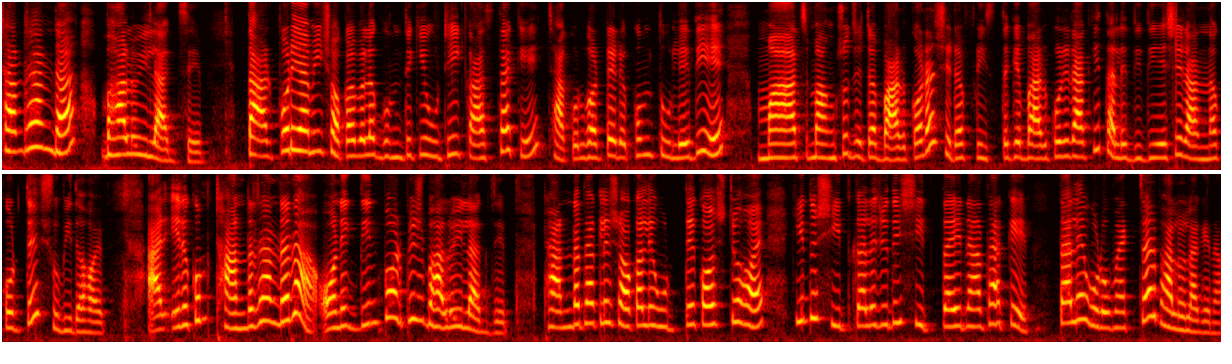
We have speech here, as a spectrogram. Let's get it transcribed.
ঠান্ডা ঠান্ডা, ভালোই লাগছে। তারপরে আমি সকালবেলা ঘুম থেকে উঠেই কাজ থাকে ঠাকুর ঘরটা এরকম তুলে দিয়ে মাছ, মাংস যেটা বার করা সেটা ফ্রিজ থেকে বার করে রাখি, তাহলে দিদি এসে রান্না করতে সুবিধা হয়। আর এরকম ঠান্ডা ঠান্ডা না অনেক দিন পর বেশ ভালোই লাগছে। ঠান্ডা থাকলে সকালে উঠতে কষ্ট হয়, কিন্তু শীতকালে যদি শীতটাই না থাকে, তাহলে ওরম একটা আর ভালো লাগে না।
